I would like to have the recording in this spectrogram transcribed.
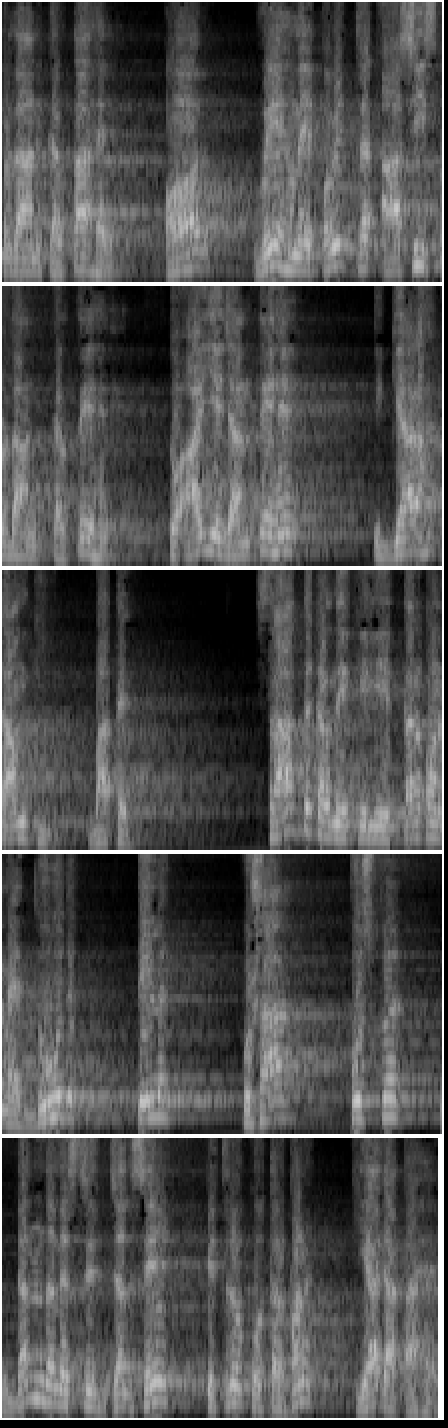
प्रदान करता है और वे हमें पवित्र आशीष प्रदान करते हैं। तो आइए जानते हैं ग्यारह काम की बातें। श्राद्ध करने के लिए तर्पण में दूध, तिल, कुशा, पुष्प, गंध मिश्रित जल से पितरों को तर्पण किया जाता है।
